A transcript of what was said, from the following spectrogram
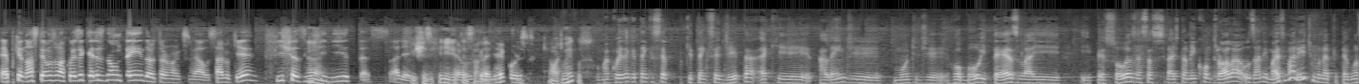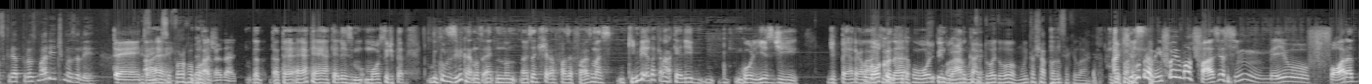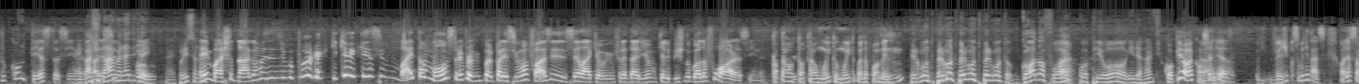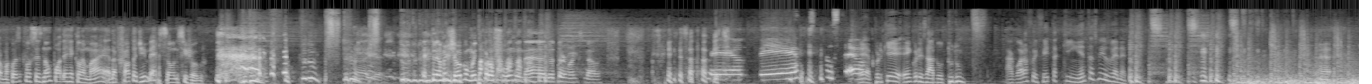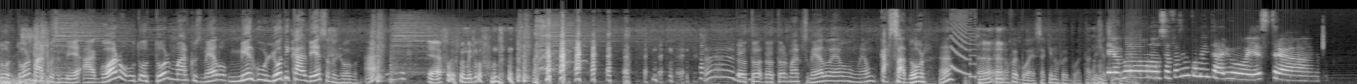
Né? É porque nós temos uma coisa que eles não têm, Dr. Marcos Mello. Sabe o quê? Fichas Ah. infinitas. Olha aí. Fichas É infinitas, um olha. grande recurso. É um ótimo recurso. Uma coisa que tem que ser que tem que ser dita é que além de um monte de robô e Tesla e, e pessoas, essa sociedade também controla os animais marítimos, né? Porque tem algumas criaturas marítimas ali. Tem, tem. se- Ah, é. se for robô. É Verdade. verdade. Da- Até é, tem aqueles mo- monstros de pedra. Inclusive, cara, não não- antes da gente chegar no fase a fase, mas que medo aquela, aquele Golias de, de pedra lá. Louco, que né? Fica com o olho Ah, pendurado, muito cara. doido, ô, muita chapança aquilo lá. Aquilo pra mim foi uma fase assim, meio fora do contexto, assim, É né? embaixo Parecia, d'água, né, DJ? É por isso, É né? embaixo d'água, mas eu tipo, pô, o que, que é que esse baita monstro aí pra mim? Pa- Parecia uma fase, sei lá, que eu enfrentaria aquele bicho no God of War, assim, né? Total, total, muito, muito quando for mesmo. Uhum. Pergunto, pergunto, pergunto, pergunto. God of War Ah. copiou In The Hunt? Copiou, com Olha, certeza. Veja possibilidades. Olha só, uma coisa que vocês não podem reclamar é da falta de imersão nesse jogo. Ele é um jogo muito profundo, né, Dr. Marcos Mello? Meu Deus do céu. É, porque é engurizado o tudum. tss. Agora foi feita 500 mil vezes, né? Doutor Marcos Melo. Agora o Doutor Marcos Melo mergulhou de cabeça no jogo. Hã? É, foi, foi muito profundo. Ah, doutor, doutor Marcos Melo é um, é um caçador. Hã? É, não foi boa, essa aqui não foi boa, tá? Deixa assim. Eu vou só fazer um comentário extra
